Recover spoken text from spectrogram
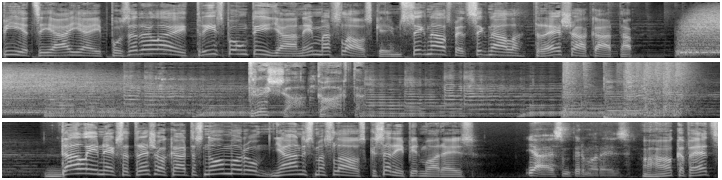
pieci Jājai Puzarelai, trīs punkti Jānim Maslauskim. Signāls pēc signāla trešā kārta. Trešā kārta. Dalībnieks ar trešo kārtas numuru Jānis Maslausks, kas arī pirmo reizi. Jā, esmu pirmo reizi. Aha, kāpēc?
